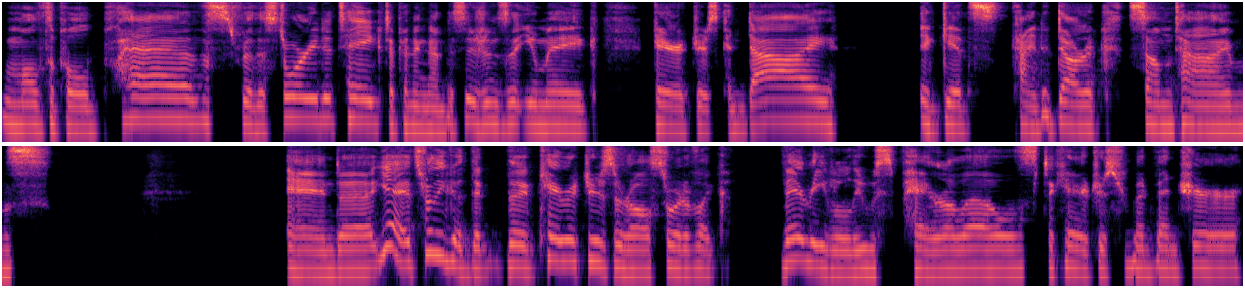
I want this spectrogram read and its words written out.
multiple paths for the story to take depending on decisions that you make. Characters can die. It gets kind of dark sometimes. And uh, yeah, it's really good. The the characters are all sort of like very loose parallels to characters from Adventure.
